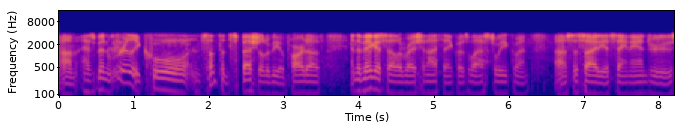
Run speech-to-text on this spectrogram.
um, has been really cool and something special to be a part of. And the biggest celebration I think was last week when uh, Society of St. Andrews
